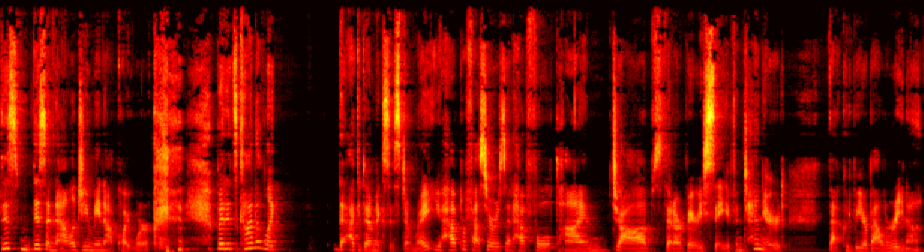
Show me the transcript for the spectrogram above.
this this analogy may not quite work, but it's kind of like the academic system, right? You have professors that have full time jobs that are very safe and tenured. That could be your ballerina.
